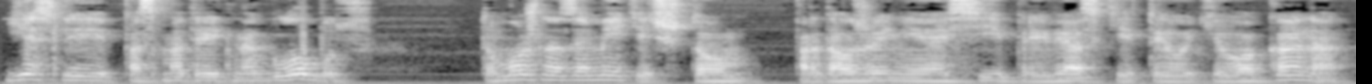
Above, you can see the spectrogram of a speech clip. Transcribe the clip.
Если посмотреть на глобус, то можно заметить, что продолжение оси привязки Теотиуакана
